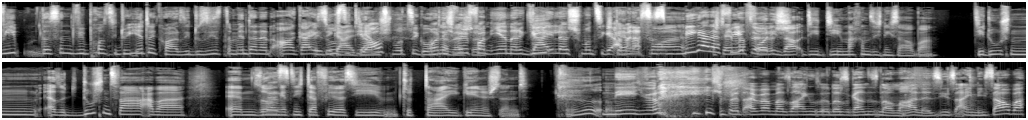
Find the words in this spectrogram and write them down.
wie, das sind wie Prostituierte quasi. Du siehst im Internet, ah geil, Ist so egal, sieht die die haben aus. schmutzige Und ich will von ihr eine Wie- geile, schmutzige, Stell aber das vor, ist mega der stell Fetisch. vor, die, die, die machen sich nicht sauber. Die duschen, also die duschen zwar, aber ähm, sorgen Das- jetzt nicht dafür, dass sie total hygienisch sind. Nee, ich würde ich würd einfach mal sagen, so das ganz Normale. Sie ist eigentlich sauber,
